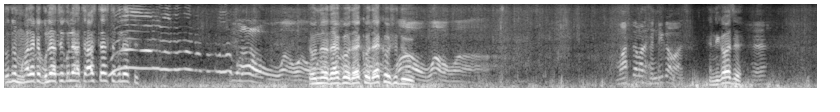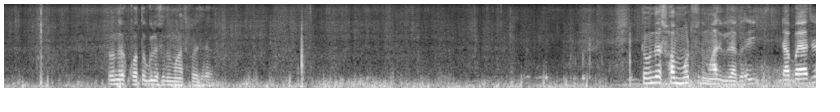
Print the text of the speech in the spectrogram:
বন্ধুরা মাছ একটা গুলে আছে গুলে আছে আস্তে আস্তে গুলে আছে। তো বন্ধুরা দেখো দেখো দেখো শুধু। মাছটা আমার হ্যান্ডিকা মাছ হ্যান্ডিকা আছে? হ্যাঁ। কতগুলো শুধু মাছ পড়েছে দেখো। তো বন্ধুরা সব মোট শুধু মাছগুলো দেখো। এই ডাব্বায় আছে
